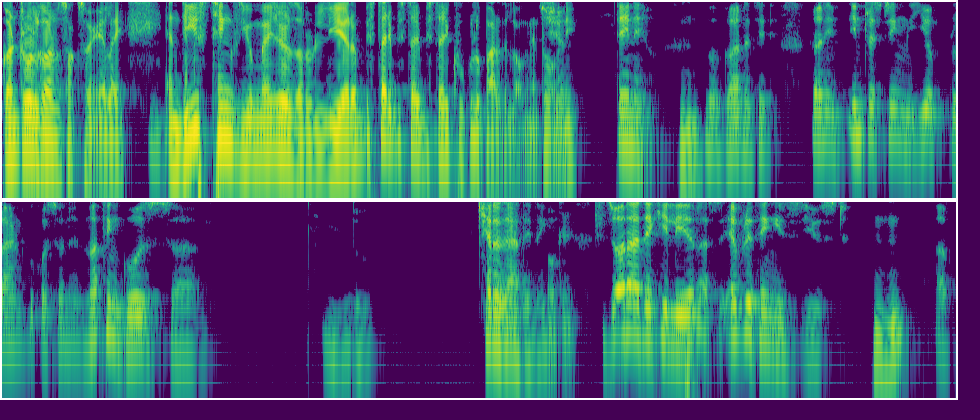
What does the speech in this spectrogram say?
कन्ट्रोल गर्न सक्छौँ यसलाई? एन्ड दिज थिङ्स यो मेजर्सहरू लिएर बिस्तारै बिस्तारै बिस्तारै खुकुलो पार्दै लग्ने त हो नि। त्यही नै हो। गर्न चाहिँ त्यो। र अनि इन्ट्रेस्टिङ यो प्लान्टको कस्तो भने नथिङ गोज खेर जाँदैन कि। जरादेखि लिएर एभ्रिथिङ इज युज. अब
